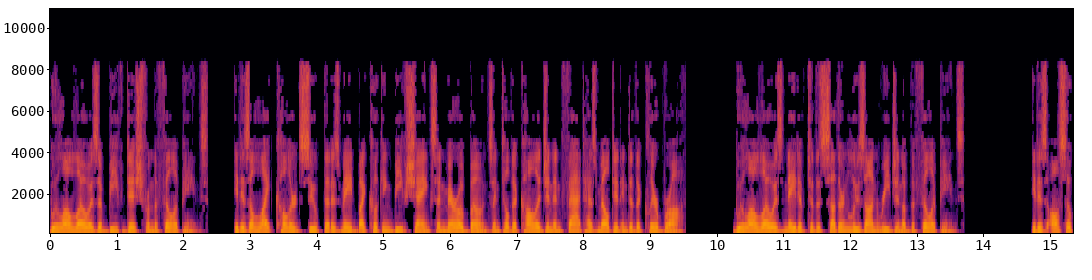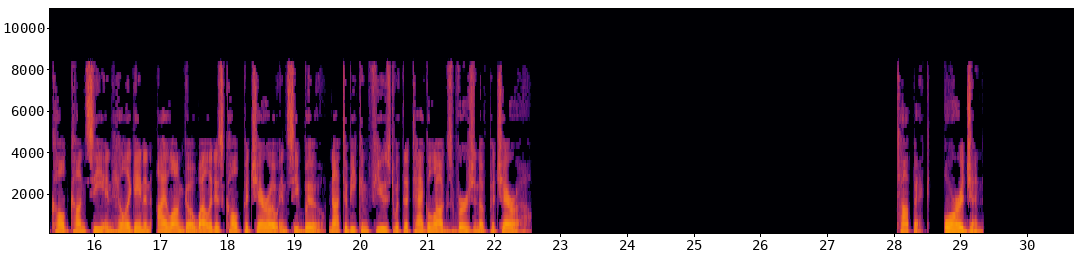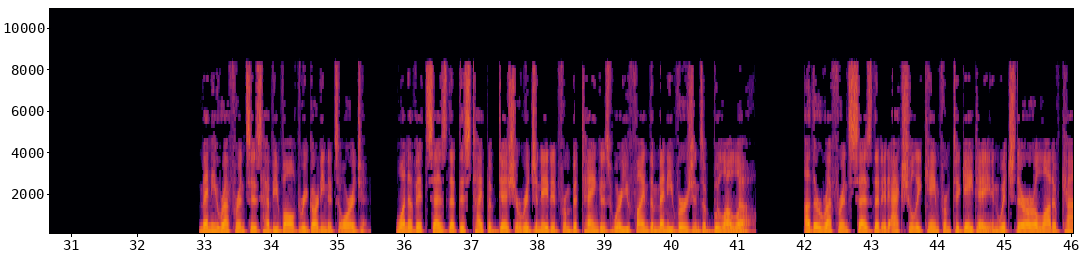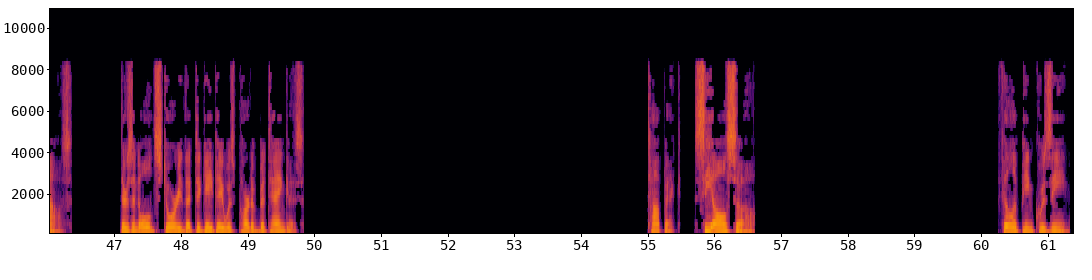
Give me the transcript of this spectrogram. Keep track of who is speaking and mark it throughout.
Speaker 1: Bulalo is a beef dish from the Philippines. It is a light-colored soup that is made by cooking beef shanks and marrow bones until the collagen and fat has melted into the clear broth. Bulalo is native to the southern Luzon region of the Philippines. It is also called kansi in Hiligaynon, Ilonggo while it is called puchero in Cebu not to be confused with the Tagalog's version of puchero. Origin Many references have evolved regarding its origin. One of it says that this type of dish originated from Batangas where you find the many versions of bulalo. Other reference says that it actually came from Tagaytay in which there are a lot of cows. There's an old story that Tagaytay was part of Batangas. See also Philippine cuisine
